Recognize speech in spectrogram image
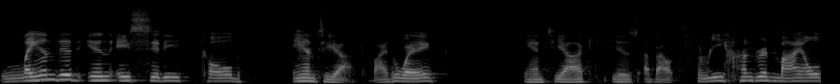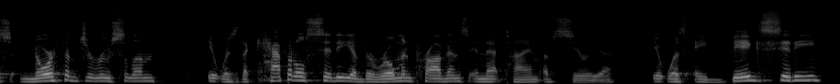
landed in a city called Antioch. By the way, Antioch is about 300 miles north of Jerusalem. It was the capital city of the Roman province in that time of Syria. It was a big city,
